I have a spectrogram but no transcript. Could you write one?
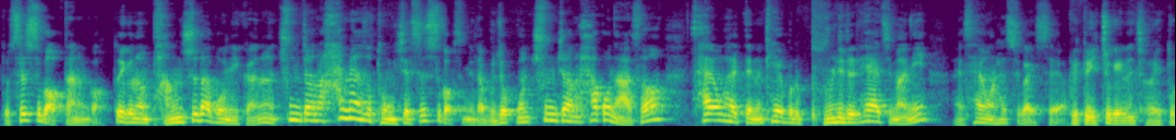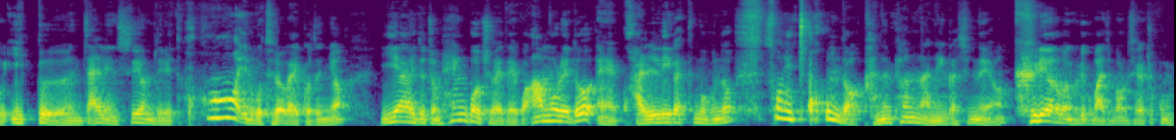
또 쓸 수가 없다는 거. 또 이거는 방수다 보니까는 충전을 하면서 동시에 쓸 수가 없습니다. 무조건 충전을 하고 나서 사용할 때는 케이블을 분리를 해야지만이 사용을 할 수가 있어요. 그리고 또 이쪽에는 저의 또 이쁜 잘린 수염들이 허 이러고 들어가 있거든요. 이 아이도 좀 헹궈줘야 되고 아무래도 예, 관리 같은 부분도 손이 조금 더 가는 편은 아닌가 싶네요. 그래 여러분 그리고 마지막으로 제가 조금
